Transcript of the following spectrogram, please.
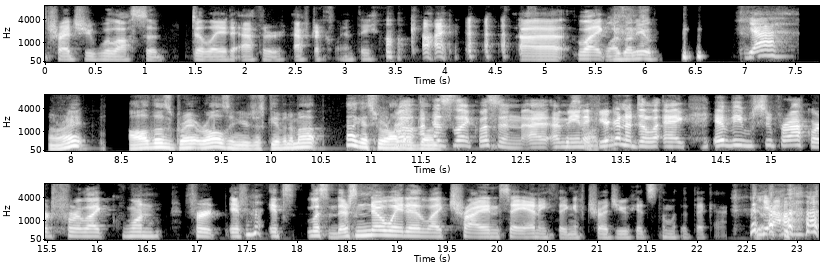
Treju will also delay to after after Calanthe. Oh God. Uh, like Was on you. yeah. All right. All those great rolls, and you're just giving them up. I guess you're all well, gonna I go. was like, listen, I, I mean, if you're gonna delay, it'd be super awkward for like one for if it's listen. There's no way to like try and say anything if Treju hits them with a pickaxe. Yeah.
